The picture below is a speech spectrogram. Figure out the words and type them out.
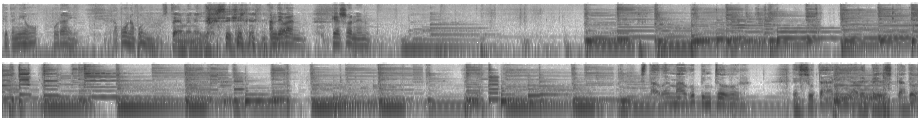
que teniu por ahí. A punt, a punt. Estem en ella, sí. Endavant, que sonen. Estaba el mago pintor en su tarea de pescador.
